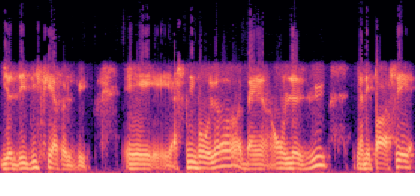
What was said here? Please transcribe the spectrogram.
il y a des défis à relever. Et à ce niveau-là, ben on l'a vu l'année passée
